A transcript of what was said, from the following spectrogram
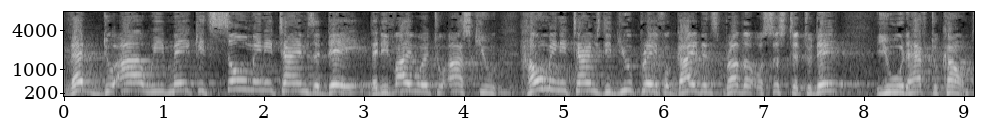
That dua, we make it so many times a day that if I were to ask you, how many times did you pray for guidance, brother or sister, today? You would have to count.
